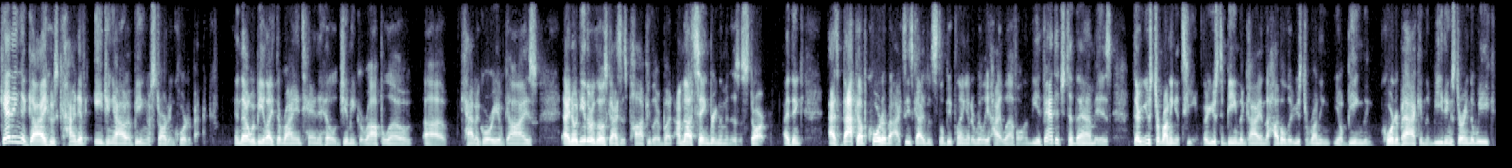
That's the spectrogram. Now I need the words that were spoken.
getting a guy who's kind of aging out of being a starting quarterback. And that would be like the Ryan Tannehill, Jimmy Garoppolo uh, category of guys. I know neither of those guys is popular, but I'm not saying bring them in as a start. I think as backup quarterbacks, these guys would still be playing at a really high level. And the advantage to them is they're used to running a team. They're used to being the guy in the huddle. They're used to running, you know, being the quarterback in the meetings during the week.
